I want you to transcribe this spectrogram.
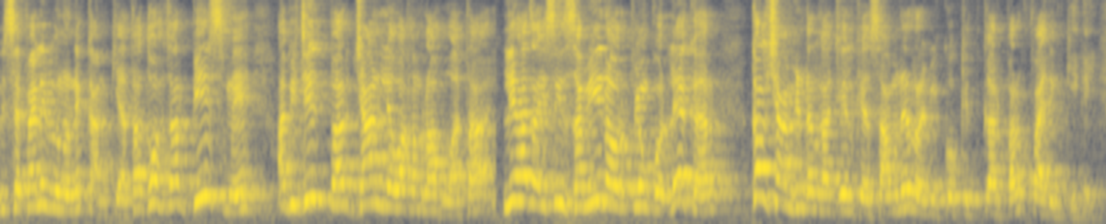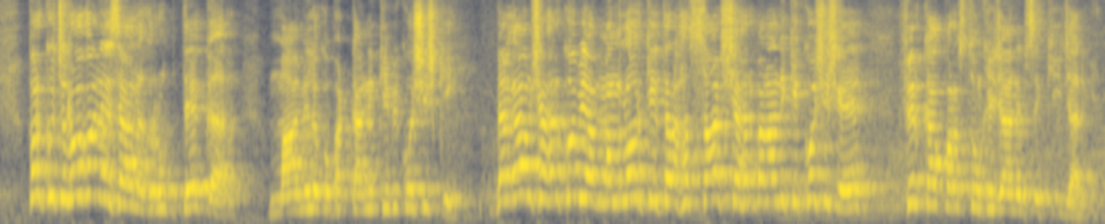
इससे पहले भी उन्होंने काम किया था। 2020 में अभिजीत पर जानलेवा हमला हुआ था। लिहाजा इसी ज़मीन और रुपयों को लेकर कल शाम हिंडलगा जेल के सामने रवि को कितकर पर फायरिंग की गई। पर कुछ लोगों ने इसे अलग रूप देकर मामले को भटकाने की भी कोशिश की। बेलगाम शहर को भी अब मंगलोर की तरह हसास शहर बनाने की कोशिशें फिरका परस्तों की जानब से की जा रही है।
